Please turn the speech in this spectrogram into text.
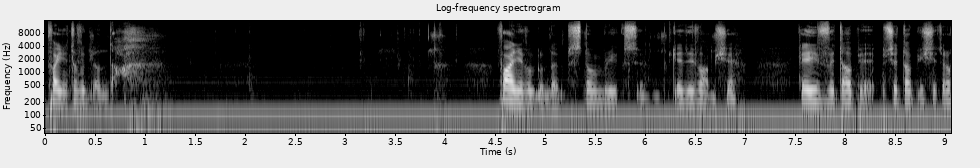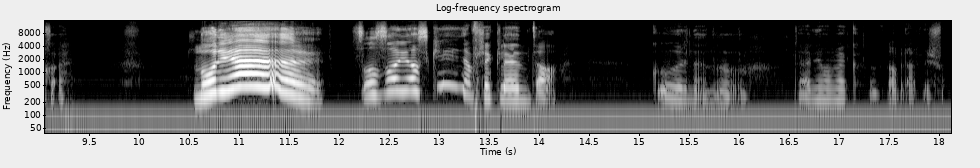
Fajnie to wygląda. Fajnie wyglądają te stone bricksy, kiedy wam się... Kiedy wytopię, przytopi się trochę. No nie! Co za jaskinia przeklęta! Kurde, no. Teraz nie mam jak... Dobra, wyszłem.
